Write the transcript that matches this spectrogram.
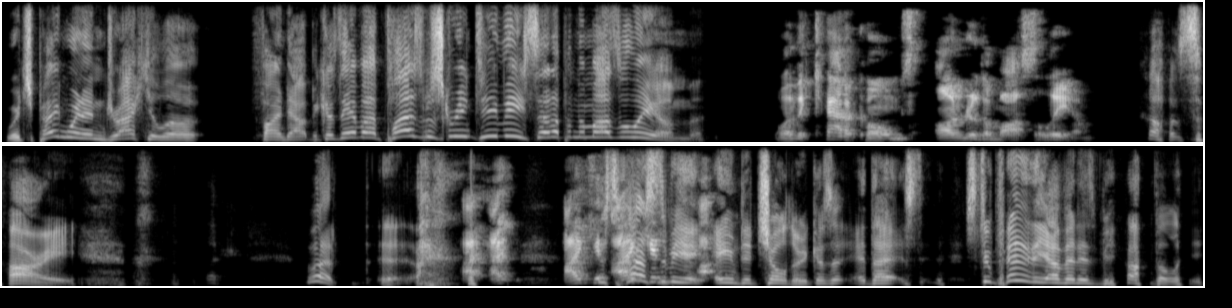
which Penguin and Dracula find out because they have a plasma screen TV set up in the mausoleum. Well, the catacombs under the mausoleum. Oh, sorry. what? I I, I can this I has can, to be I, aimed at children because the stupidity of it is beyond belief.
